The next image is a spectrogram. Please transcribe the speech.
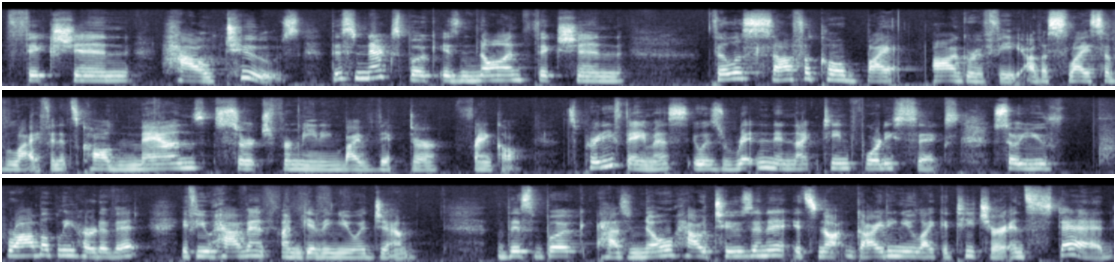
fiction how to's. This next book is non fiction philosophical biography of a slice of life, and it's called Man's Search for Meaning by Viktor Frankl. It's pretty famous. It was written in 1946, so you've probably heard of it. If you haven't, I'm giving you a gem. This book has no how to's in it. It's not guiding you like a teacher. Instead,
